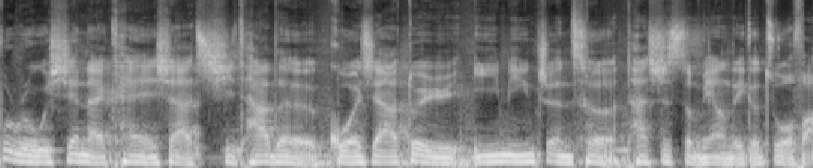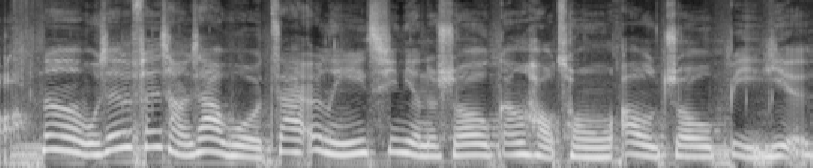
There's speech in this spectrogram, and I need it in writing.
不如先来看一下其他的国家对于移民政策它是什么样的一个做法。那我先分享一下，我在二零一七年的时候刚好从澳洲毕业。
